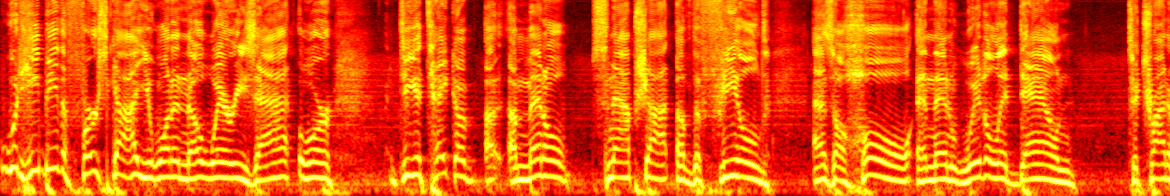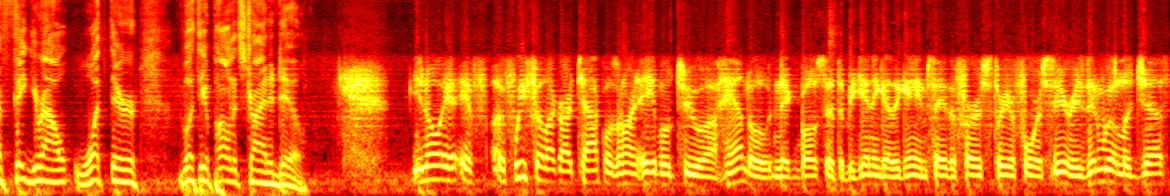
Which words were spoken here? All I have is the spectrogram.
would he be the first guy you want to know where he's at, or do you take a, a, a mental snapshot of the field as a whole and then whittle it down to try to figure out what they're what the opponent's trying to do? You know, if if we feel like our tackles aren't able to uh, handle Nick Bosa at the beginning of the game, say the first three or four series, then we'll adjust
